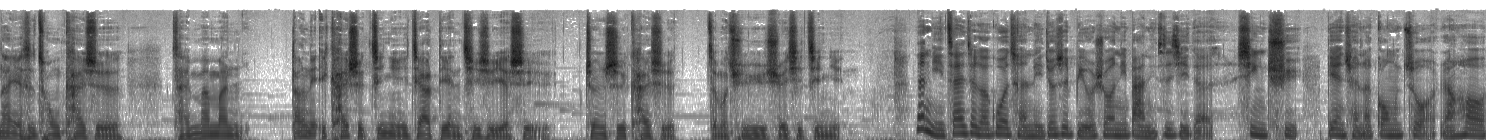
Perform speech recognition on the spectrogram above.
那也是从开始才慢慢，当你一开始经营一家店，其实也是正式开始怎么去学习经营。那你在这个过程里，就是比如说你把你自己的兴趣变成了工作，然后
